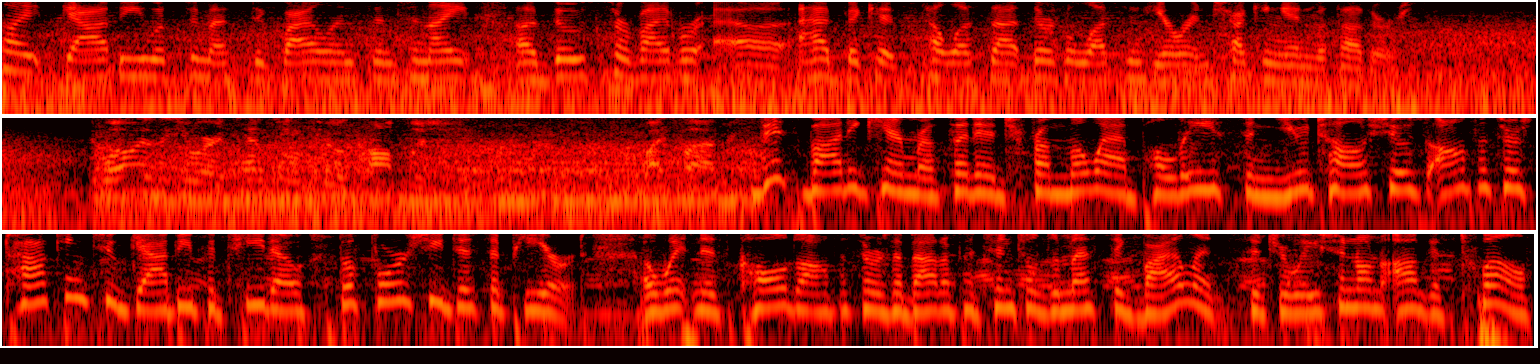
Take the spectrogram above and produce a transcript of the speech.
cite Gabby with domestic violence. And tonight, uh, those survivor uh, advocates tell us that there's a lesson here in checking in with others. What was it you were attempting to accomplish by slapping? This body camera footage from Moab police in Utah shows officers talking to Gabby Petito before she disappeared. A witness called officers about a potential domestic violence situation on August 12th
